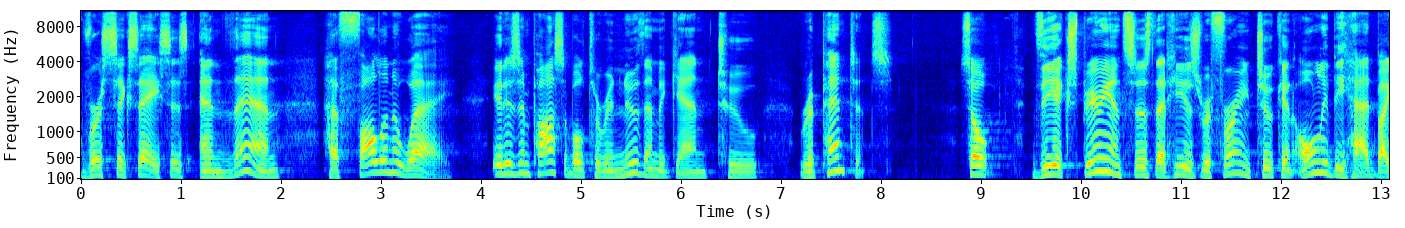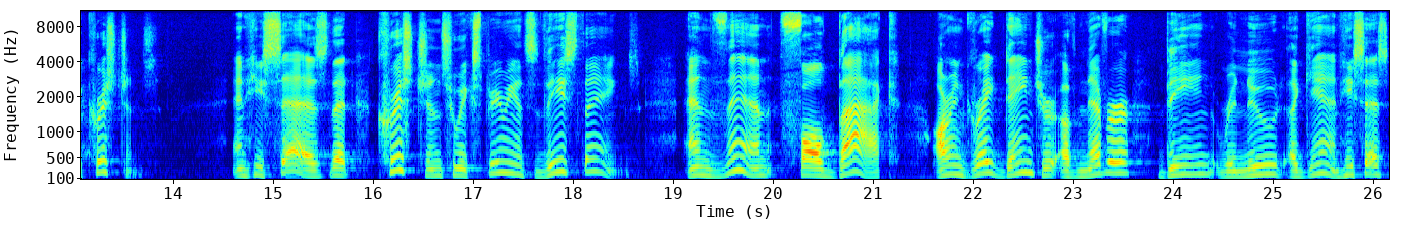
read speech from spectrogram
verse 6a. He says, and then have fallen away, it is impossible to renew them again to repentance. So the experiences that he is referring to can only be had by Christians. And he says that Christians who experience these things and then fall back are in great danger of never being renewed again. He says,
